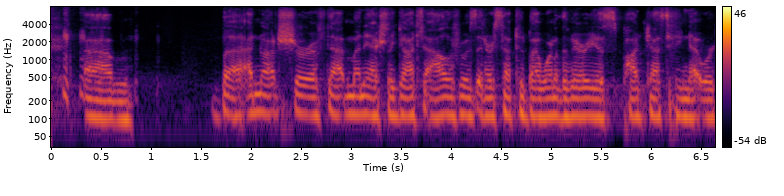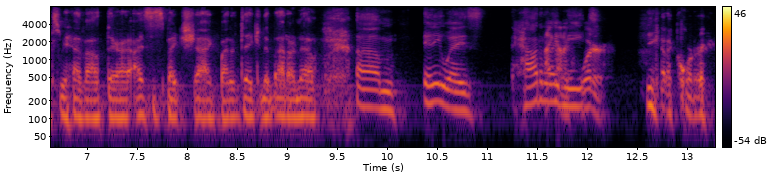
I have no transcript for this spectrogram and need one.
um, but I'm not sure if that money actually got to Al or was intercepted by one of the various podcasting networks we have out there. I suspect Shag might have taken it. but I don't know. Um, anyways, how did I I, got a meet? quarter. You got a quarter.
